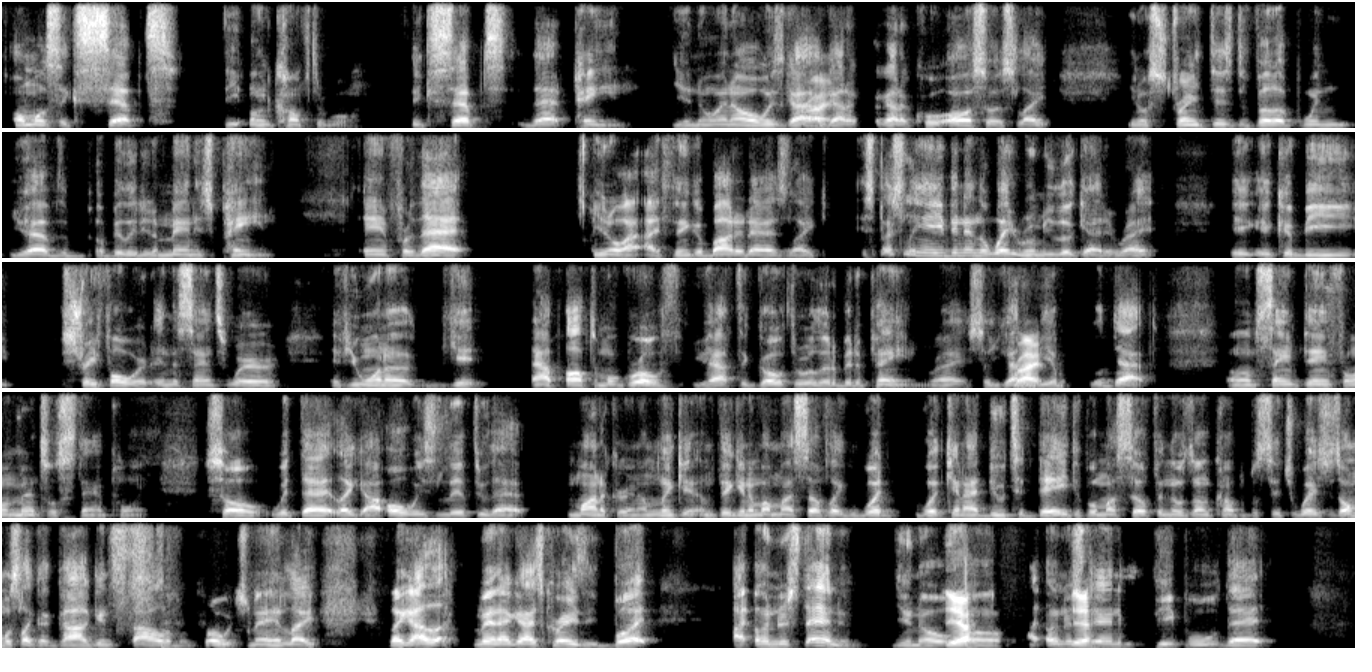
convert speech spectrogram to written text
almost accept the uncomfortable, accept that pain, you know. And I always got right. I got a, I got a quote also. It's like, you know, strength is developed when you have the ability to manage pain. And for that, you know, I, I think about it as like, especially even in the weight room, you look at it, right? it, it could be straightforward in the sense where if you want to get optimal growth, you have to go through a little bit of pain, right? So you got to right. be able to adapt. Um, same thing from a mental standpoint. So with that, like I always live through that moniker, and I'm thinking, I'm thinking about myself, like what what can I do today to put myself in those uncomfortable situations? Almost like a Goggins style of approach, man. Like, like I man, that guy's crazy, but I understand him. You know, yeah. Uh, I understand yeah. people that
